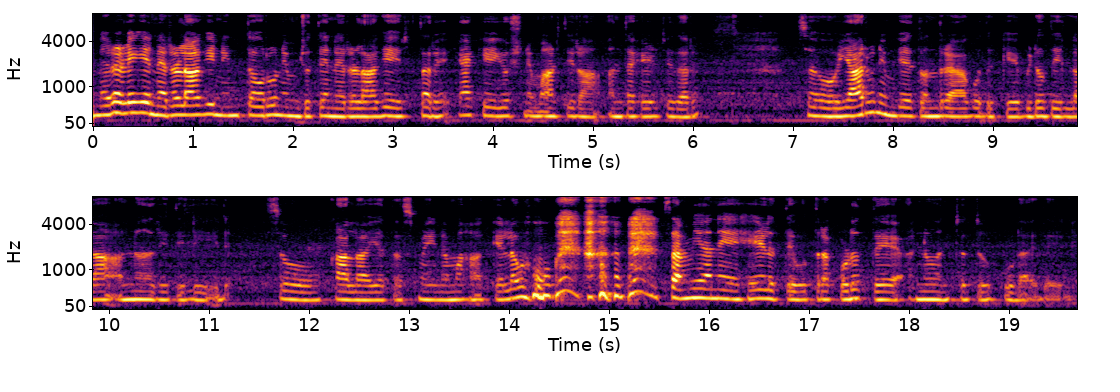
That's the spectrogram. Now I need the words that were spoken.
ನೆರಳಿಗೆ ನೆರಳಾಗಿ ನಿಂತವರು ನಿಮ್ಮ ಜೊತೆ ನೆರಳಾಗೇ ಇರ್ತಾರೆ. ಯಾಕೆ ಯೋಚನೆ ಮಾಡ್ತೀರಾ ಅಂತ ಹೇಳ್ತಿದ್ದಾರೆ. ಸೊ ಯಾರೂ ನಿಮಗೆ ತೊಂದರೆ ಆಗೋದಕ್ಕೆ ಬಿಡೋದಿಲ್ಲ ಅನ್ನೋ ರೀತಿಯಲ್ಲಿ ಇದೆ. ಸೊ ಕಾಲಾಯ, ತಸ್ಮೈ ನಮಃ, ಕೆಲವು ಸಮಯನೇ ಹೇಳುತ್ತೆ, ಉತ್ತರ ಕೊಡುತ್ತೆ ಅನ್ನುವಂಥದ್ದು ಕೂಡ ಇದೆ ಇಲ್ಲಿ.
